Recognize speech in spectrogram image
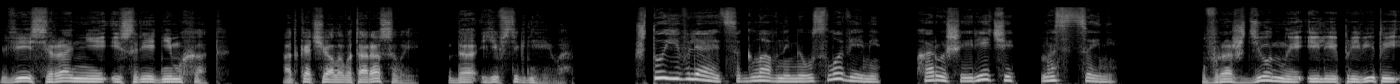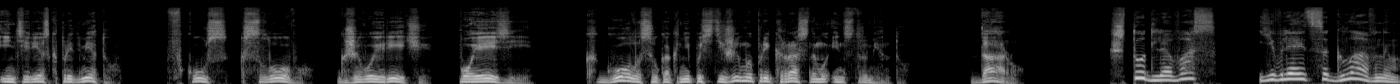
Весь ранний и средний МХАТ, от Качалова-Тарасовой до Евстигнеева. Что является главными условиями хорошей речи на сцене? Врожденный или привитый интерес к предмету, вкус к слову, к живой речи, поэзии, к голосу как непостижимо прекрасному инструменту, дару. Что для вас является главным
